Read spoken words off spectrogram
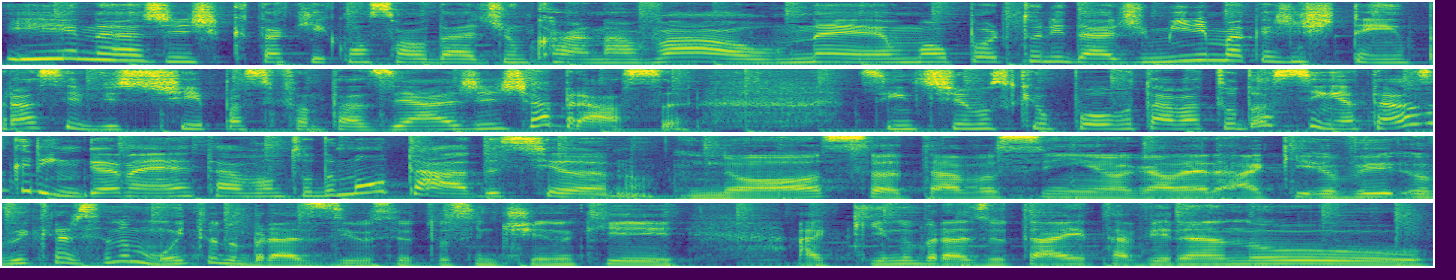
E, né, a gente que tá aqui com saudade de um carnaval, né, uma oportunidade mínima que a gente tem para se vestir, para se fantasiar, a gente abraça. Sentimos que o povo tava tudo assim, até as gringas, né, estavam tudo montado esse ano. Nossa, tava assim, a galera, aqui eu vi, eu vi crescendo muito no Brasil, assim, eu tô sentindo que aqui no Brasil tá, tá virando,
